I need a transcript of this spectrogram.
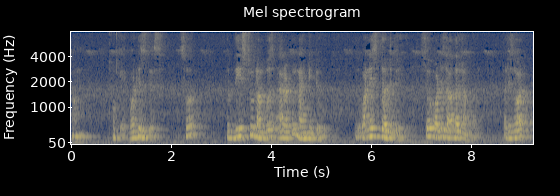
Um, okay what is this? So, these two numbers add up to 92 one is 33 so what is the other number? That is what?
